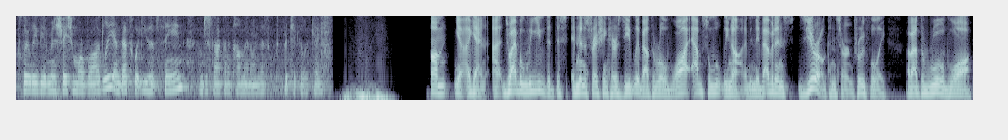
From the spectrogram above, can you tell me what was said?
clearly the administration more broadly, and that's what you have seen. I'm just not going to comment on this particular case. Um, yeah, again, uh, do I believe that this administration cares deeply about the rule of law? Absolutely not. I mean, they've evidenced zero concern, truthfully, about the rule of law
